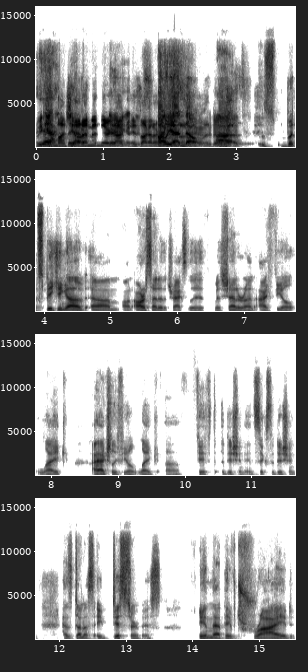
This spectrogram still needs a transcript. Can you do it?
We yeah, can punch at are. them, and they're yeah, not. It's, it's, not going to. Oh yeah, no. Uh, but speaking of, um, on our side of the tracks with with Shadowrun, I feel like I actually feel like uh, fifth edition and sixth edition has done us a disservice in that they've tried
